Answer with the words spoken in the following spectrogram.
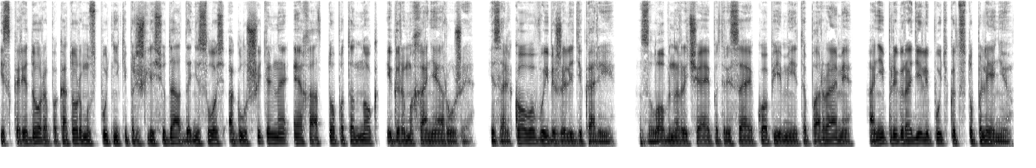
Из коридора, по которому спутники пришли сюда, донеслось оглушительное эхо от топота ног и громыхания оружия. Из Алькова выбежали дикари. Злобно рыча и потрясая копьями и топорами, они преградили путь к отступлению.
